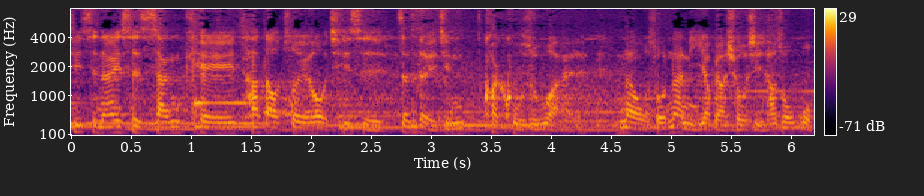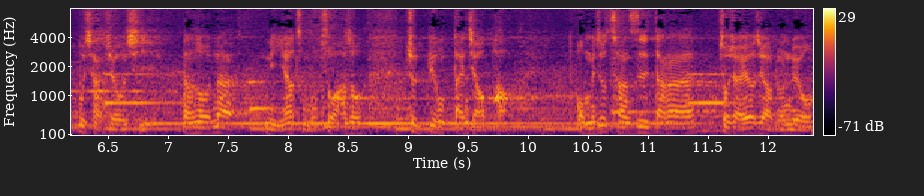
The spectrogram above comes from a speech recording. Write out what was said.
其实那一次三 K，他到最后其实真的已经快哭出来了。那我说，那你要不要休息？他说我不想休息。他说那你要怎么做？他说就用单脚跑。我们就尝试当他左脚右脚轮流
